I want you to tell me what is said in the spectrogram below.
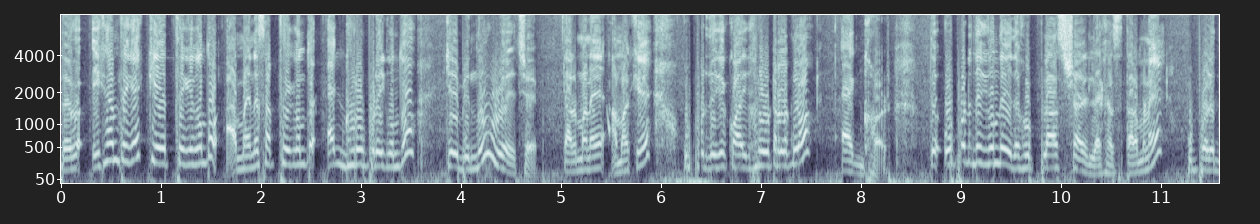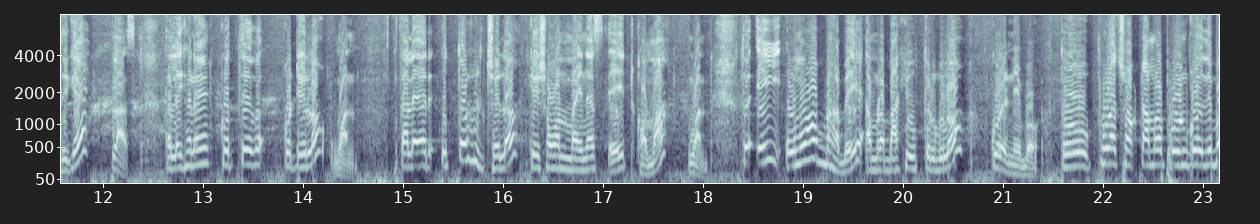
দেখো এখান থেকে কে থেকে কিন্তু মাইনাস আট থেকে কিন্তু এক ঘর উপরেই কিন্তু কে বিন্দু রয়েছে। তার মানে আমাকে উপর দিকে কয় ঘর ওটা লাগল? এক ঘর। তো উপরের দিকে কিন্তু এই দেখো প্লাস সারি লেখা আছে, তার মানে উপরের দিকে প্লাস তাহলে এখানে করতে কোটি হলো? ওয়ান তাহলে এর উত্তর হচ্ছিল কে সমান মাইনাস এইট কমা ওয়ান তো এই অনুরূপভাবে আমরা বাকি উত্তরগুলো করে নেব। তো পুরো ছকটা আমরা পূরণ করে দিব।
